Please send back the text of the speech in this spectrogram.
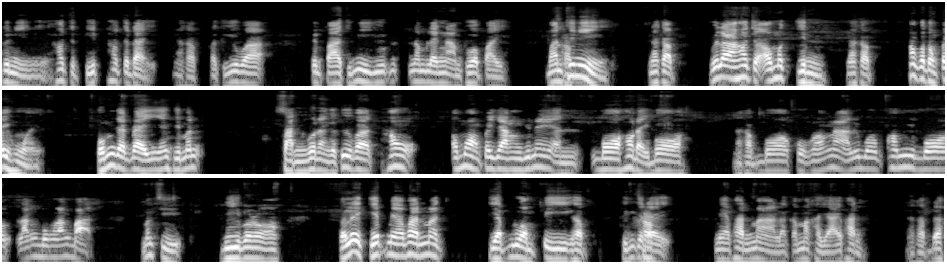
ตัวนี้นี่เขาจะติดเขาจะได้นะครับก็ถือว่าเป็นปลาที่มีอยู่น้ำแรงน้ำทั่วไปบ้านที่นี่นะครับ เวลาเขาจะเอามากินนะครับเขาก็ต้องไปห่วย ผมอยากได้อย่างที่มันสั่นกว่านั้นก็คือว่าเขาเอามองไปยังอยู่ในอันบอเขาได้บอ นะครับบอโขกน้องหน้าหรือบอเขามีบอหลังบงหลังบาทมันสิดีบ่เนาะก็เลยเก็บแม่พันธุ์มาเก็บรวมปีครับ ถึงจะครับได้แม่พันธุ์มาแล้วก็มาขยายพันธุ์นะครับเด้อ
